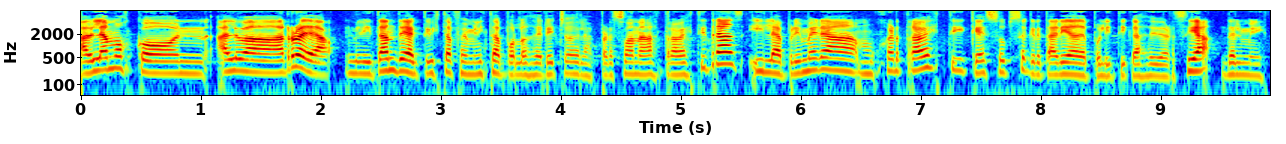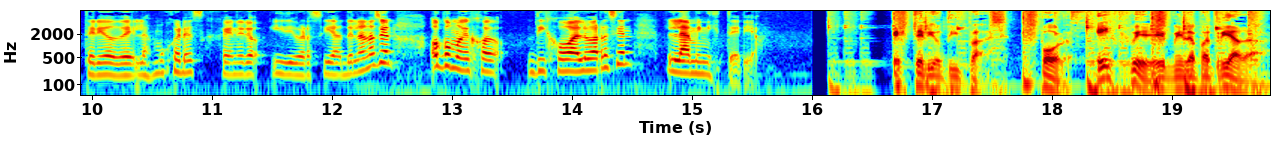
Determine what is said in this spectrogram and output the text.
Hablamos con Alba Rueda, militante y activista feminista por los derechos de las personas travesti trans y la primera mujer travesti que es subsecretaria de Políticas de Diversidad del Ministerio de las Mujeres, Género y Diversidad de la Nación, o como dijo, dijo Alba recién, la Ministeria. Estereotipas por FM La Patriada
